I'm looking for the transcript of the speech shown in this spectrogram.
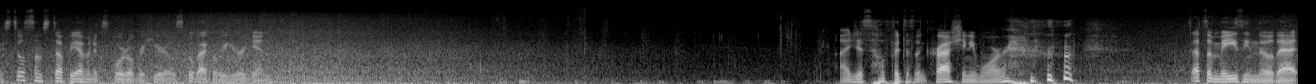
There's still some stuff we haven't explored over here, let's go back over here again. I just hope it doesn't crash anymore. That's amazing, though, that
